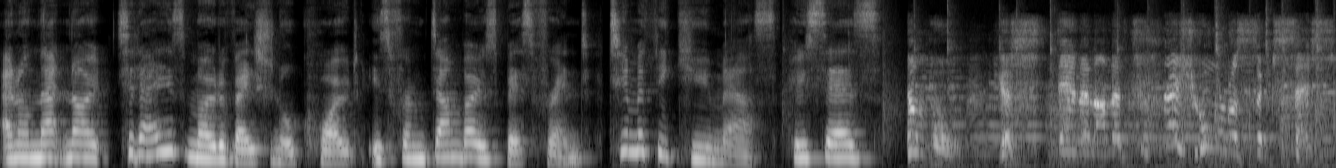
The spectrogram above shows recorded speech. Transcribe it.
And on that note, today's motivational quote is from Dumbo's best friend, Timothy Q. Mouse, who says, Dumbo, you're standing on the threshold of success.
